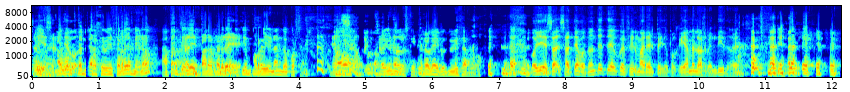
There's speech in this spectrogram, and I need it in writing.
Oye, Santiago... también el CRM, ¿no? Aparte de para perder tiempo rellenando cosas. No, soy uno de los que creo que hay que utilizarlo. Oye, Santiago, ¿dónde tengo que firmar el pedido? Porque ya me lo has vendido, ¿eh?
